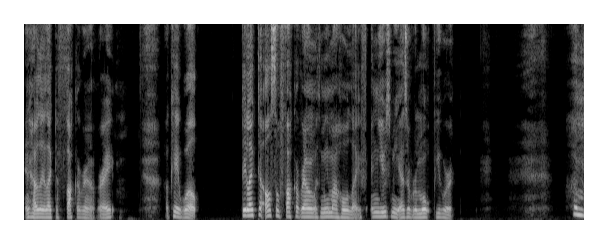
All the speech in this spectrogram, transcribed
and how they like to fuck around, right? Okay, well, they like to also fuck around with me my whole life and use me as a remote viewer. Um,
